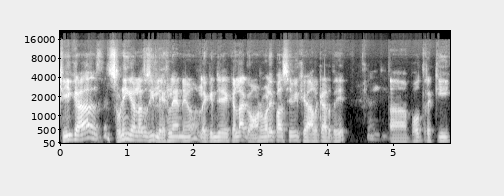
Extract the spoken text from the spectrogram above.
ਠੀਕ ਆ ਸੋਹਣੀ ਗੱਲ ਆ ਤੁਸੀਂ ਲਿਖ ਲੈਂਦੇ ਹੋ। ਲੇਕਿਨ ਜੇ ਇਕੱਲਾ ਗਾਉਣ ਵਾਲੇ ਪਾਸੇ ਵੀ ਖਿਆਲ ਕਰਦੇ ਤਾਂ ਬਹੁਤ ਤਰੱਕੀ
